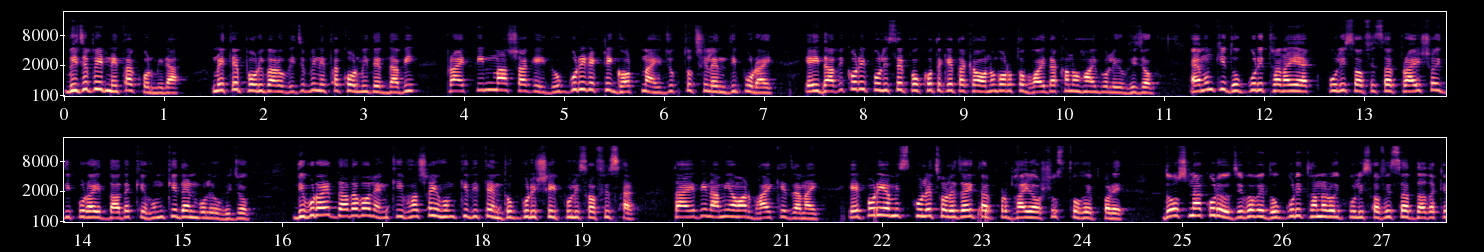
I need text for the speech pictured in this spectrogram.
বিজেপির নেতাকর্মীরা। মৃতের পরিবার ও বিজেপি নেতাকর্মীদের দাবি, প্রায় তিন মাস আগেই ধূপগুড়ির একটি ঘটনায় যুক্ত ছিলেন দীপু রায়। এই দাবি করে পুলিশের পক্ষ থেকে তাকে অনবরত ভয় দেখানো হয় বলে অভিযোগ। এমনকি ধূপগুড়ি থানায় এক পুলিশ অফিসার প্রায়শই দীপু রায়ের দাদাকে হুমকি দেন বলে অভিযোগ। দীপু রায়ের দাদা বলেন, কী ভাষায় হুমকি দিতেন ধূপগুড়ির সেই পুলিশ অফিসার? তা এদিন আমি আমার ভাইকে জানাই। এরপরই আমি স্কুলে চলে যাই, তারপর ভাই অসুস্থ হয়ে পড়ে। দোষ না করেও যেভাবে ধূপগুড়ি থানার ওই পুলিশ অফিসার দাদাকে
